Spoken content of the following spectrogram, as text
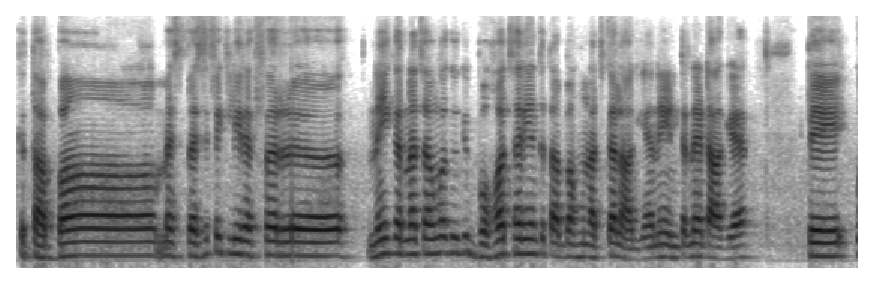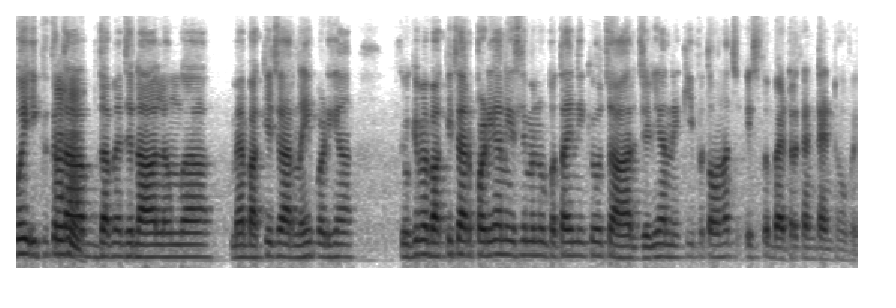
ਕਿਤਾਬਾਂ ਮੈਂ ਸਪੈਸੀਫਿਕਲੀ ਰੈਫਰ ਨਹੀਂ ਕਰਨਾ ਚਾਹੂੰਗਾ ਕਿਉਂਕਿ ਬਹੁਤ ਸਾਰੀਆਂ ਕਿਤਾਬਾਂ ਹੁਣ ਅੱਜਕੱਲ ਆ ਗਈਆਂ ਨੇ ਇੰਟਰਨੈਟ ਆ ਗਿਆ ਤੇ ਕੋਈ ਇੱਕ ਕਿਤਾਬ ਦਾ ਮੈਂ ਜੇ ਨਾਂ ਲਵਾਂਗਾ ਮੈਂ ਬਾਕੀ ਚਾਰ ਨਹੀਂ ਪੜ੍ਹੀਆਂ ਕਿਉਂਕਿ ਮੈਂ ਬਾਕੀ ਚਾਰ ਪੜ੍ਹੀਆਂ ਨਹੀਂ ਇਸ ਲਈ ਮੈਨੂੰ ਪਤਾ ਹੀ ਨਹੀਂ ਕਿ ਉਹ ਚਾਰ ਜਿਹੜੀਆਂ ਨੇ ਕੀ ਪਤਾ ਉਹਨਾਂ 'ਚ ਇਸ ਤੋਂ ਬੈਟਰ ਕੰਟੈਂਟ ਹੋਵੇ।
